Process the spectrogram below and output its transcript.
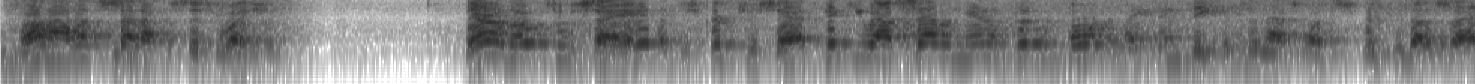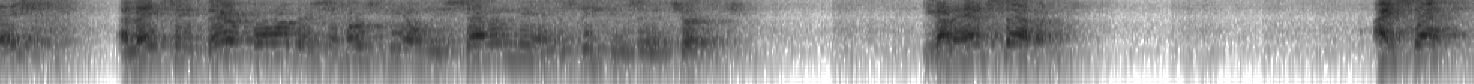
Well, now let's set up a situation. There are those who say that the Scripture said, pick you out seven men of good report and make them deacons, and that's what the Scripture does say. And they say, therefore, there's supposed to be only seven men as deacons in a church. You got to have seven. I sat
